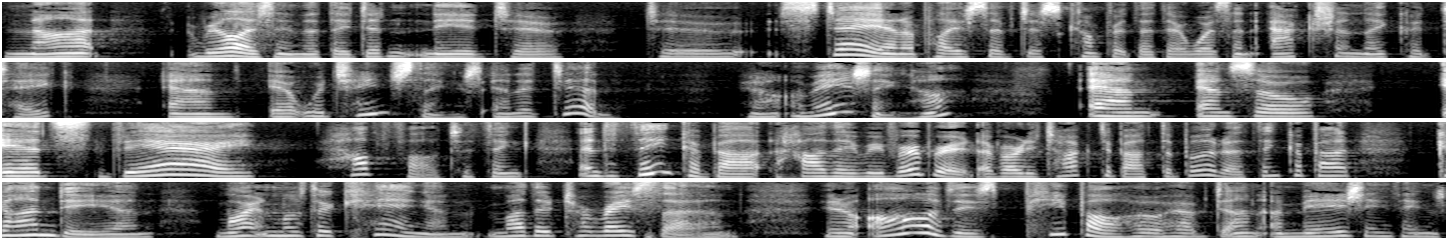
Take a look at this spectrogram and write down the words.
not realizing that they didn't need to to stay in a place of discomfort, that there was an action they could take and it would change things. And it did. You know, amazing, huh? And and so it's very helpful to think and to think about how they reverberate. I've already talked about the Buddha. Think about Gandhi and Martin Luther King and Mother Teresa and you know all of these people who have done amazing things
